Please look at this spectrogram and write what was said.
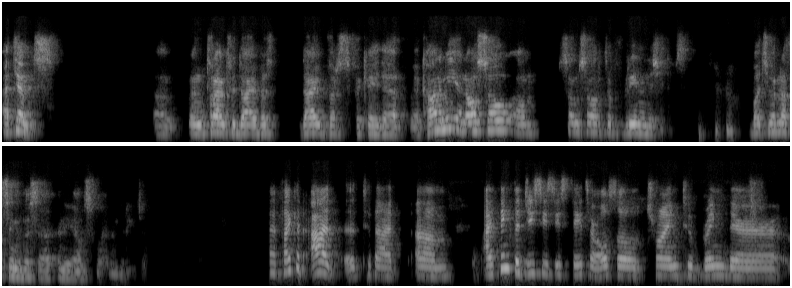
attempts uh, in trying to divers, diversify their economy and also um, some sort of green initiatives. Mhm. But you're not seeing this uh, any elsewhere in the region. If I could add uh, to that, um, I think the GCC states are also trying to bring their,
